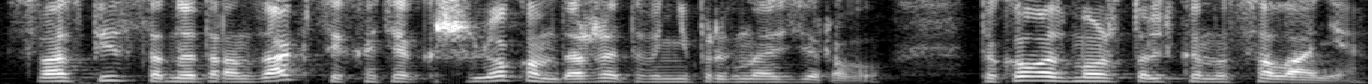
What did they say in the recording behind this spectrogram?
с вас списывается одной транзакции, хотя кошелек вам даже этого не прогнозировал. Такое возможно только на Солане.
